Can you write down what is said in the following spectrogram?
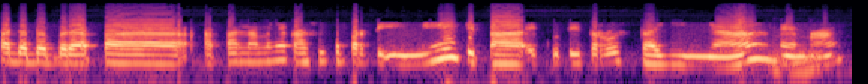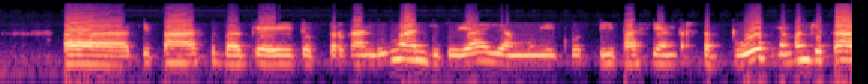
pada beberapa apa namanya kasus seperti ini kita ikuti terus bayinya memang eh, kita sebagai dokter kandungan gitu ya yang mengikuti pasien tersebut memang kita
